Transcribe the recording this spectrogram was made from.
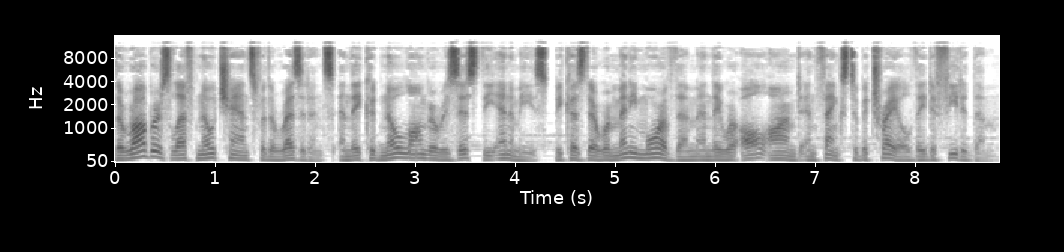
The robbers left no chance for the residents and they could no longer resist the enemies because there were many more of them and they were all armed and thanks to betrayal they defeated them.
